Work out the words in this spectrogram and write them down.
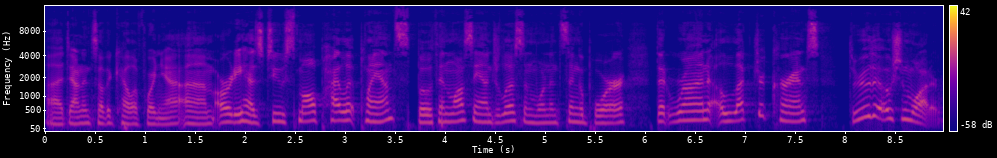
uh, down in Southern California. Um, already has two small pilot plants, both in Los Angeles and one in Singapore, that run electric currents through the ocean water.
